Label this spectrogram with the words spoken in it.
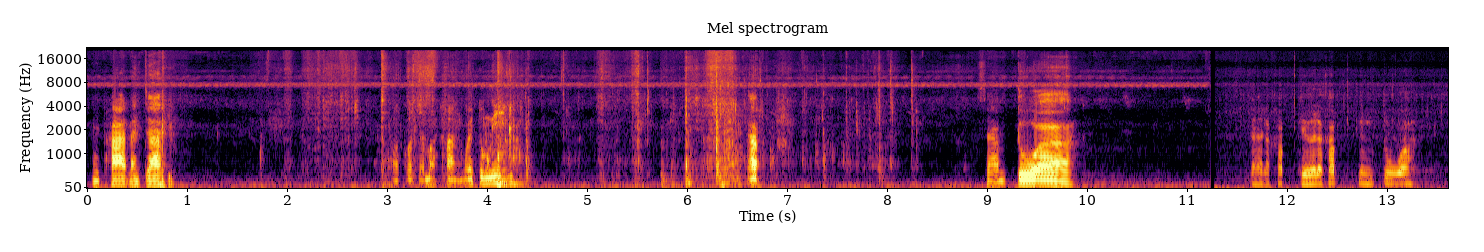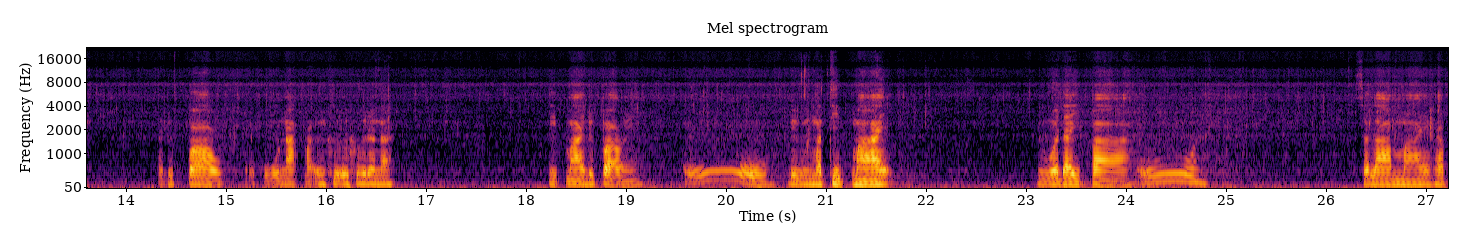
ไม่พลาดนะจ๊ะเราก็จะมาขังไว้ตรงนี้นะครับสามตัว ได้แล้วครับ เจอแล้วครับหนึ่งตัวหรือเปล่าโอ้โหหนักมาเออคือเออคือแล้วนะติดไม้หรือเปล่านี่โอ้ดึงมาติดไม้นึกว่าได้ปลาโอ้สลามไม้ครับ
